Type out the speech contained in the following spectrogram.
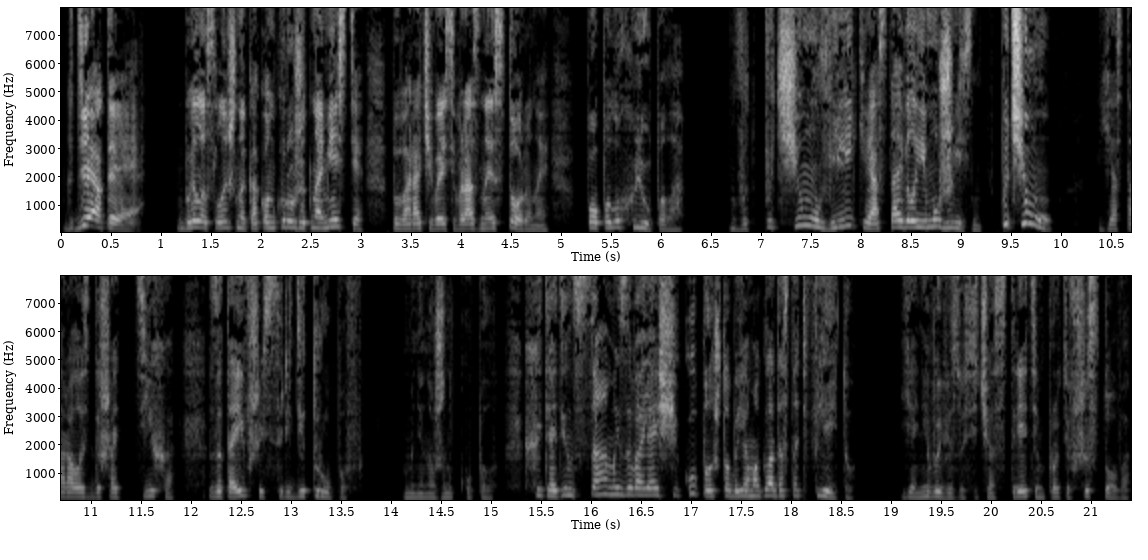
Где ты?» Было слышно, как он кружит на месте, поворачиваясь в разные стороны. По полу хлюпало. Вот почему Великий оставил ему жизнь? Почему? Я старалась дышать тихо, затаившись среди трупов. Мне нужен купол. Хоть один самый завалящий купол, чтобы я могла достать флейту. Я не вывезу сейчас с третьим против шестого,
